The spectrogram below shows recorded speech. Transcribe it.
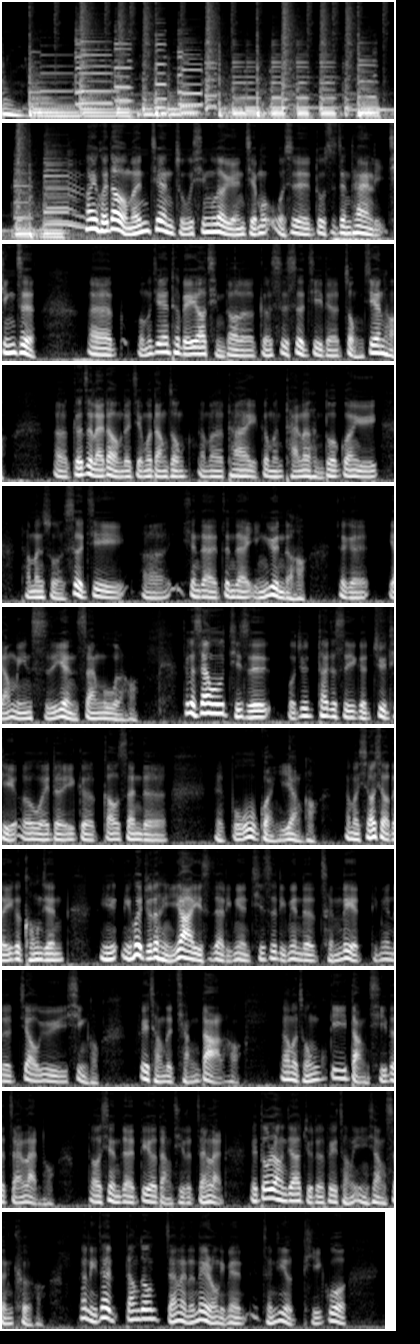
欢迎回到我们建筑新乐园节目，我是都市侦探李清志。呃，我们今天特别邀请到了格式设计的总监哈，呃，格子来到我们的节目当中，那么他也跟我们谈了很多关于他们所设计呃现在正在营运的哈这个阳明实验山屋了哈。这个山屋其实我觉得它就是一个具体而为的一个高山的呃博物馆一样哈。那么小小的一个空间。你你会觉得很讶异，是在里面，其实里面的陈列、里面的教育性哈，非常的强大了哈。那么从第一档期的展览哦，到现在第二档期的展览，也都让人家觉得非常印象深刻哈。那你在当中展览的内容里面，曾经有提过，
